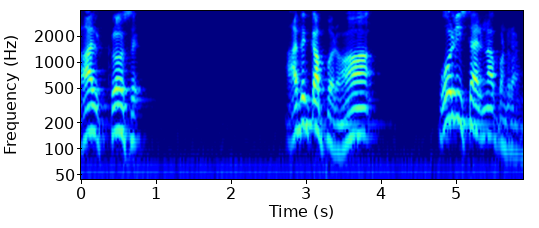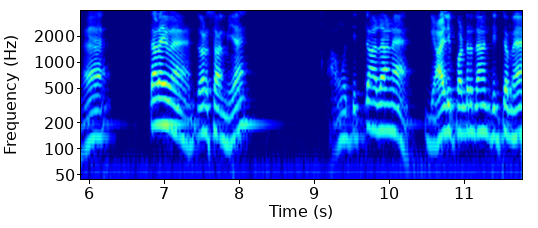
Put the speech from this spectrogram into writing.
ஆல் க்ளோஸு அதுக்கப்புறம் போலீஸார் என்ன பண்ணுறாங்க தலைவன் துரசாமியை அவங்க திட்டம் தானே காலி பண்ணுறது தானே திட்டமே?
